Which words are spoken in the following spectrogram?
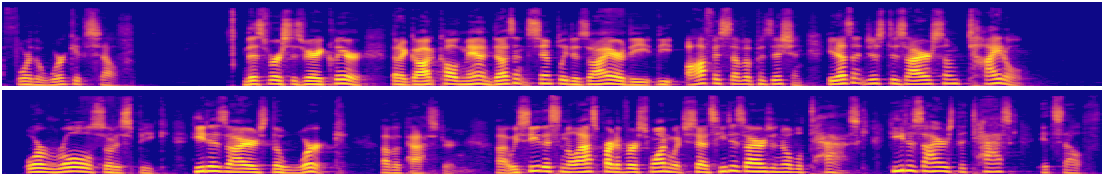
for the work itself. This verse is very clear that a God called man doesn't simply desire the, the office of a position, he doesn't just desire some title or role, so to speak. He desires the work of a pastor. Uh, we see this in the last part of verse 1, which says, He desires a noble task. He desires the task itself.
